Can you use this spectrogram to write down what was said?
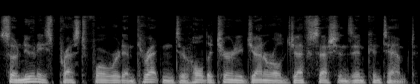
so Nunes pressed forward and threatened to hold Attorney General Jeff Sessions in contempt.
